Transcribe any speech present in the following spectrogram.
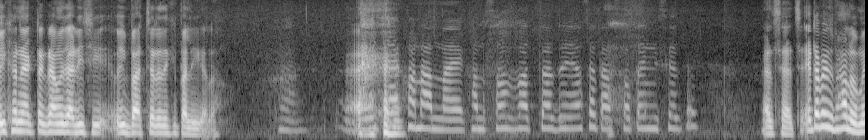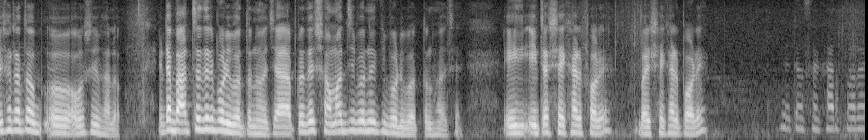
ওইখানে একটা গ্রামে দাঁড়িয়েছি ওই বাচ্চারা দেখি পালিয়ে গেল। হ্যাঁ। এখন আর না এখন সব বাচ্চা যে আছে তার সাথে মিশে যায়। আচ্ছা আচ্ছা। এটা বেশ ভালো মেশাটা তো অবশ্যই ভালো। এটা বাচ্চাদের পরিবর্তন হয়েছে। আর আপনাদের সমাজ জীবনে কি পরিবর্তন হয়েছে? এই এটা শেখার পরে বা শেখার পরে? এটা শেখার পরে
